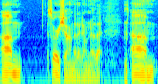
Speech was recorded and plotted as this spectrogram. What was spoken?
Um, sorry, Sean, that I don't know that. Um,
